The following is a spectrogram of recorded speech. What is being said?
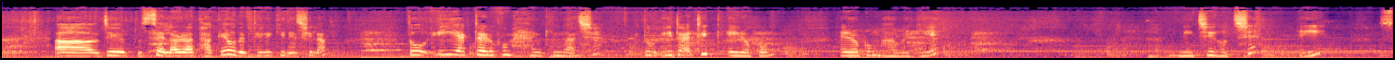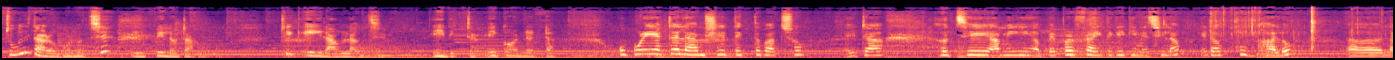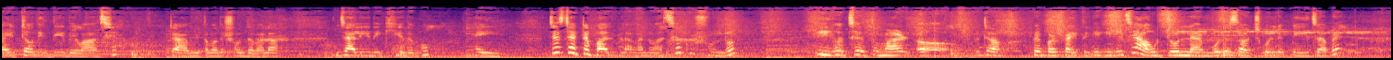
যে সেলাররা থাকে, ওদের থেকে কিনেছিলাম। তো এই একটা এরকম হ্যাঙ্গিং আছে। তো এটা ঠিক এইরকম, এরকমভাবে গিয়ে নিচে হচ্ছে এই স্টুল তার ওপর হচ্ছে এই পিলোটা ঠিক এই রাম লাগছে, এই দিকটা, এই কর্নারটা উপরে একটা ল্যাম্প শেড দেখতে পাচ্ছ। এটা হচ্ছে আমি পেপার ফ্রাই থেকে কিনেছিলাম। এটাও খুব ভালো। লাইটটাও দিক দিয়ে দেওয়া আছে। এটা আমি তোমাদের সন্ধ্যাবেলা জ্বালিয়ে দেখিয়ে দেবো। এই জাস্ট একটা বাল্ব লাগানো আছে, খুব সুন্দর। এই হচ্ছে তোমার এটা পেপার ফ্রাই থেকে কিনেছি। আউটডোর ল্যাম্প বলে সার্চ করলে পেয়ে যাবে।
